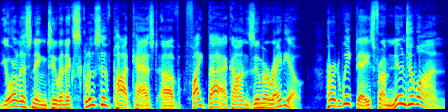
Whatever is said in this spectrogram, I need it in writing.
You're listening to an exclusive podcast of Fight Back on Zoomer Radio, heard weekdays from noon to one.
